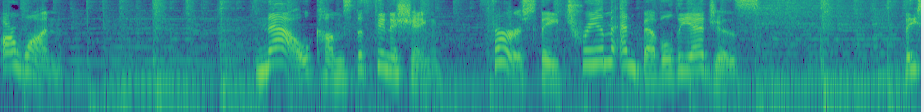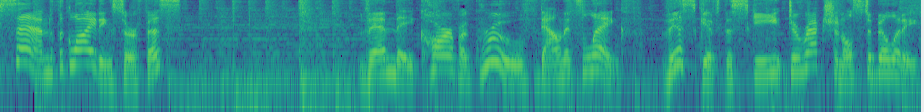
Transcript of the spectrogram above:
are one. Now comes the finishing. First, they trim and bevel the edges. They sand the gliding surface. Then they carve a groove down its length. This gives the ski directional stability.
